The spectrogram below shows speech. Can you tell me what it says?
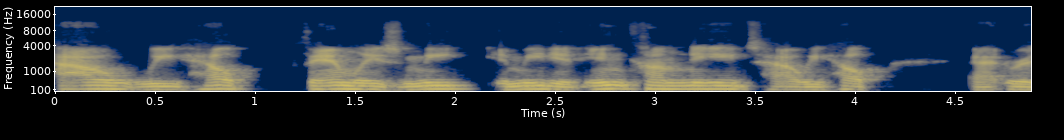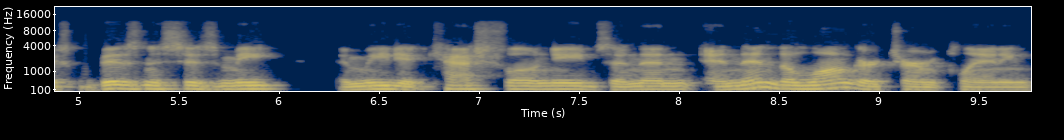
how we help families meet immediate income needs, how we help at-risk businesses meet immediate cash flow needs, and then and then the longer term planning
